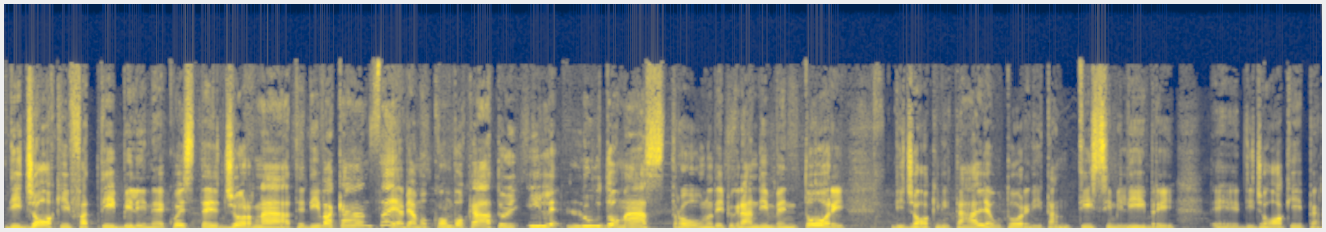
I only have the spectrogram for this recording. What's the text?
di giochi fattibili in queste giornate di vacanza e abbiamo convocato il Ludomastro, uno dei più grandi inventori di giochi in Italia, autore di tantissimi libri eh, di giochi per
